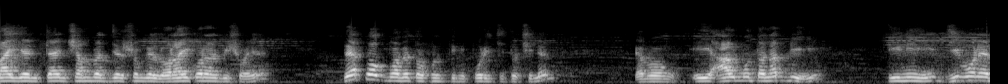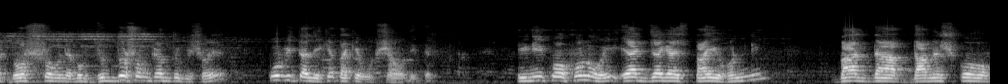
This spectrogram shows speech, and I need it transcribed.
বাইজেন্টাইন সাম্রাজ্যের সঙ্গে লড়াই করার বিষয়ে ব্যাপকভাবে তখন তিনি পরিচিত ছিলেন এবং এই আল মোতানাব্বি তিনি জীবনের দর্শন এবং যুদ্ধ সংক্রান্ত বিষয়ে কবিতা লিখে তাকে উৎসাহ দিতেন। তিনি কখনোই এক জায়গায় স্থায়ী হননি। বাগদাদ, দামেস্ক,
